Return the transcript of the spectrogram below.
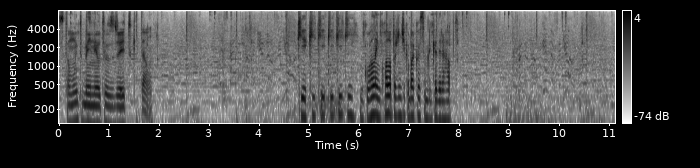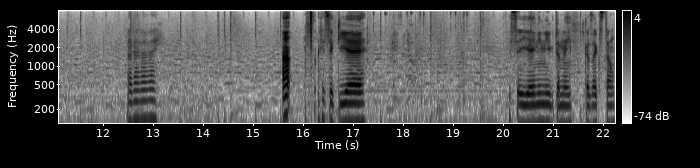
Estão muito bem neutros do jeito que estão. Aqui, aqui, aqui, aqui, aqui, aqui. Encola, encola pra gente acabar com essa brincadeira rápido. Vai, vai, vai, vai. Ah! Esse aqui é... Esse aí é inimigo também, Cazaquistão.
